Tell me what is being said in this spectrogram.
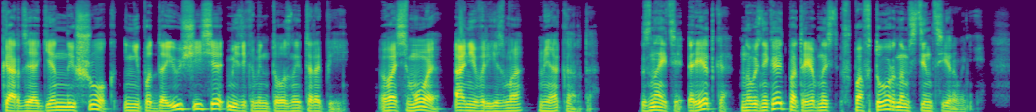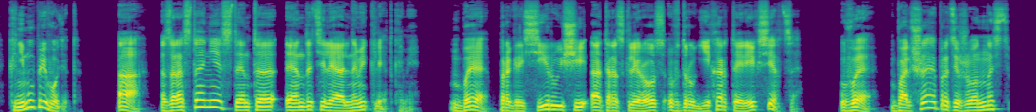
Кардиогенный шок, не поддающийся медикаментозной терапии. Восьмое. Аневризма миокарда. Знаете, редко, но возникает потребность в повторном стентировании. К нему приводят А. Зарастание стента эндотелиальными клетками. Б. Прогрессирующий атеросклероз в других артериях сердца. В. Большая протяженность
